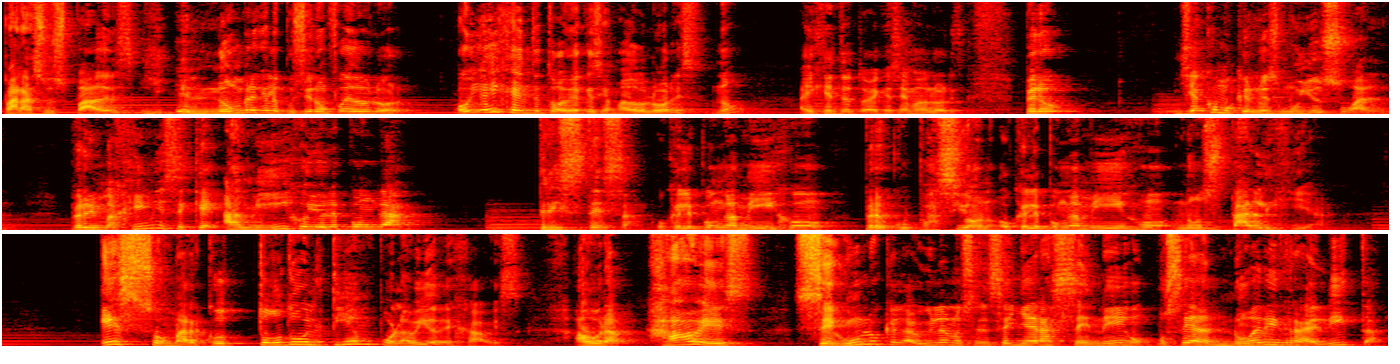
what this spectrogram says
para sus padres. Y el nombre que le pusieron fue Dolor. Hoy hay gente todavía que se llama Dolores, ¿no? Hay gente todavía que se llama Dolores. Pero ya como que no es muy usual. Pero imagínense que a mi hijo yo le ponga tristeza, o que le ponga a mi hijo preocupación, o que le ponga a mi hijo nostalgia. Eso marcó todo el tiempo la vida de Javes. Ahora, Javes, según lo que la Biblia nos enseña, era ceneo, o sea, no era israelita.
